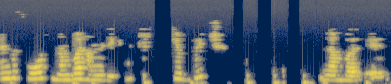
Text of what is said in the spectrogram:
एंड द फोर्थ नंबर हमने देखना है कि which number is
